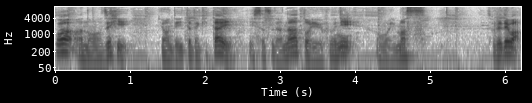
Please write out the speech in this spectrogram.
はあのぜひ読んでいただきたい一冊だなというふうに思います。それでは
